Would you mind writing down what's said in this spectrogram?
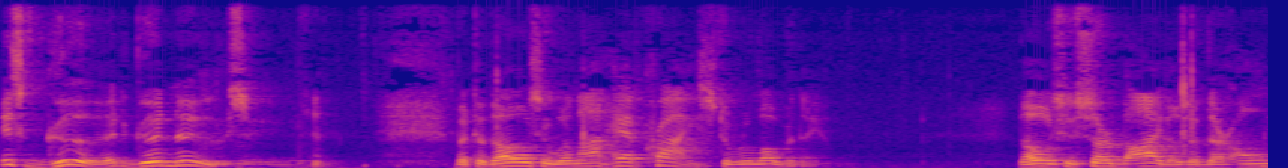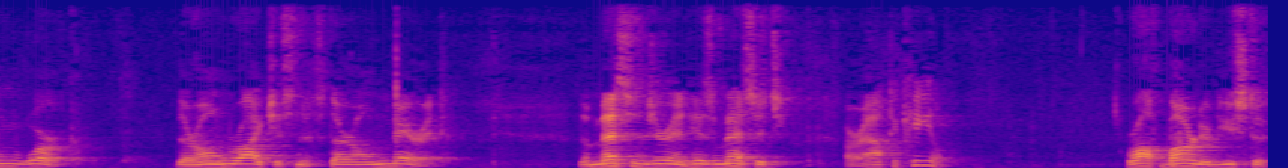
It's good, good news. but to those who will not have Christ to rule over them, those who serve the idols of their own work, their own righteousness, their own merit, the messenger and his message are out to kill. Rolfe Barnard used to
